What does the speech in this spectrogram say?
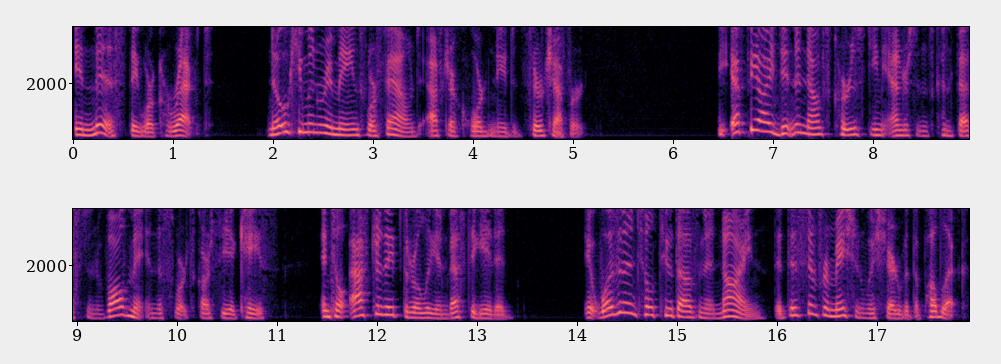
In this, they were correct. No human remains were found after a coordinated search effort. The FBI didn't announce Curtis Dean Anderson's confessed involvement in the Swartz Garcia case until after they thoroughly investigated. It wasn't until 2009 that this information was shared with the public.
